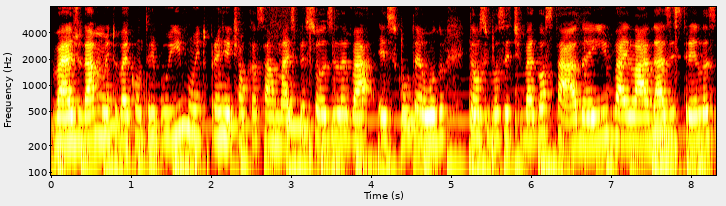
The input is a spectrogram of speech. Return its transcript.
vai ajudar muito, vai contribuir muito pra gente alcançar mais pessoas e levar esse conteúdo. Então, se você tiver gostado aí, vai lá dar as estrelas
